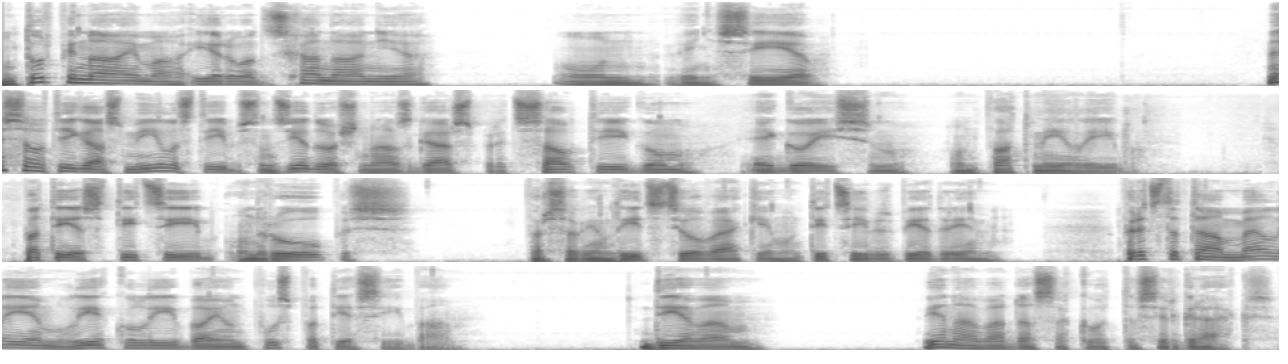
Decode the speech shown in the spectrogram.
un turpinājumā ierodas Hanāņa un viņa sieva. Nesautīgās mīlestības un ziedošanās gars pret sautīgumu, egoismu un patmīlību, patiesa ticība un rūpes par saviem līdzcilvēkiem un ticības biedriem, pretstatā meliem, liekulībai un puspatiesībām. Dievam, vienā vārdā sakot, tas ir grēks.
